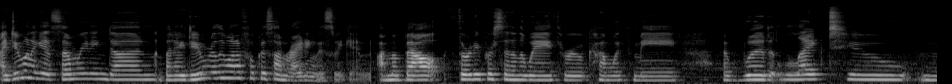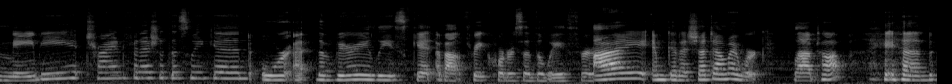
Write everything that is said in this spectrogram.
I do want to get some reading done, but I do really want to focus on writing this weekend. I'm about 30% of the way through Come With Me. I would like to maybe try and finish it this weekend or at the very least get about three quarters of the way through. I am gonna shut down my work laptop and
